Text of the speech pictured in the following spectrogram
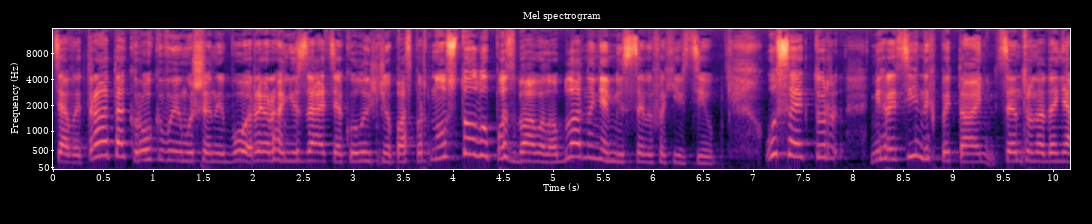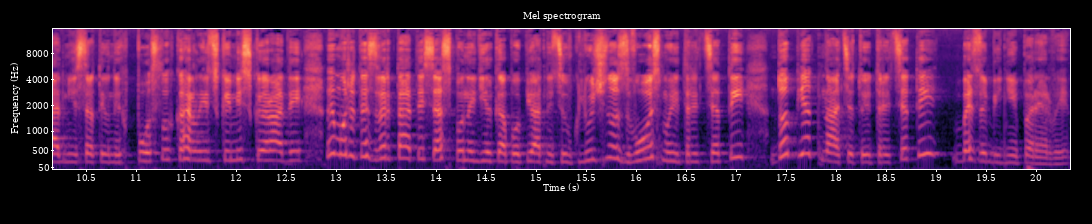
Ця витрата крок вимушений, бо реорганізація колишнього паспортного столу позбавила обладнання місцевих фахівців. У сектор міграційних питань Центру надання адміністративних послуг Карлицької міської ради ви можете звертатися з понеділка по п'ятницю включно з 8.30 до 15.30 без обідньої перерви.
